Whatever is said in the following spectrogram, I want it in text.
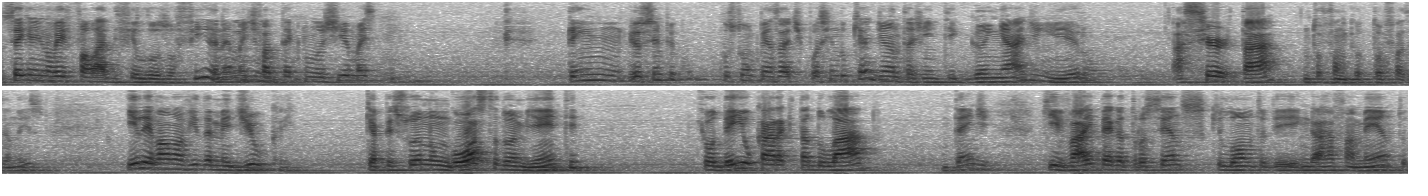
Sei que a gente não vai falar de filosofia, né? Mas a gente fala de tecnologia, mas. Tem. Eu sempre costumo pensar, tipo assim, do que adianta a gente ganhar dinheiro, acertar, não estou falando que eu estou fazendo isso, e levar uma vida medíocre. Que a pessoa não gosta do ambiente, que odeia o cara que está do lado, entende? Que vai e pega trocentos quilômetros de engarrafamento,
